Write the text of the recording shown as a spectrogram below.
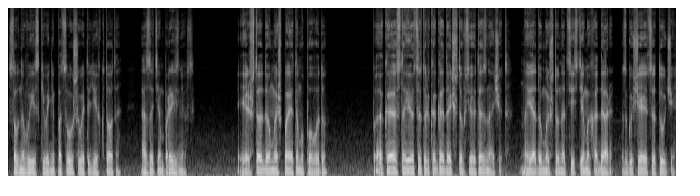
словно выискивая, не подслушивает ли их кто-то, а затем произнес: «И что думаешь по этому поводу?» «Пока остается только гадать, что все это значит», но я думаю, что над системой Хадар сгущаются тучи,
